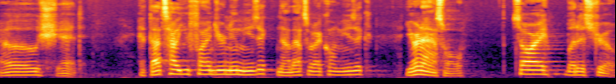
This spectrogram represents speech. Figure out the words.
Oh shit. If that's how you find your new music, now that's what I call music, you're an asshole. Sorry, but it's true.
